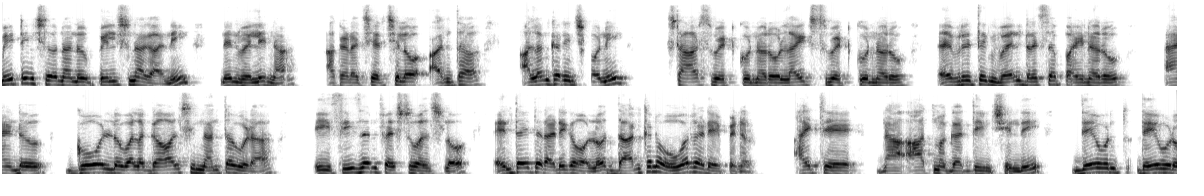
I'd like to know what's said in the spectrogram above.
మీటింగ్స్లో నన్ను పిలిచినా కానీ నేను వెళ్ళినా అక్కడ చర్చిలో అంతా అలంకరించుకొని స్టార్స్ పెట్టుకున్నారు లైట్స్ పెట్టుకున్నారు ఎవ్రీథింగ్ వెల్ డ్రెస్అప్ అయినారు. అండ్ గోల్డ్ వాళ్ళకి కావాల్సిందంతా కూడా ఈ సీజన్ ఫెస్టివల్స్లో ఎంతైతే రెడీ కావాలో దానికన్నా ఓవర్ రెడీ అయిపోయినారు. అయితే నా ఆత్మ గద్దించింది. దేవుడు దేవుడు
